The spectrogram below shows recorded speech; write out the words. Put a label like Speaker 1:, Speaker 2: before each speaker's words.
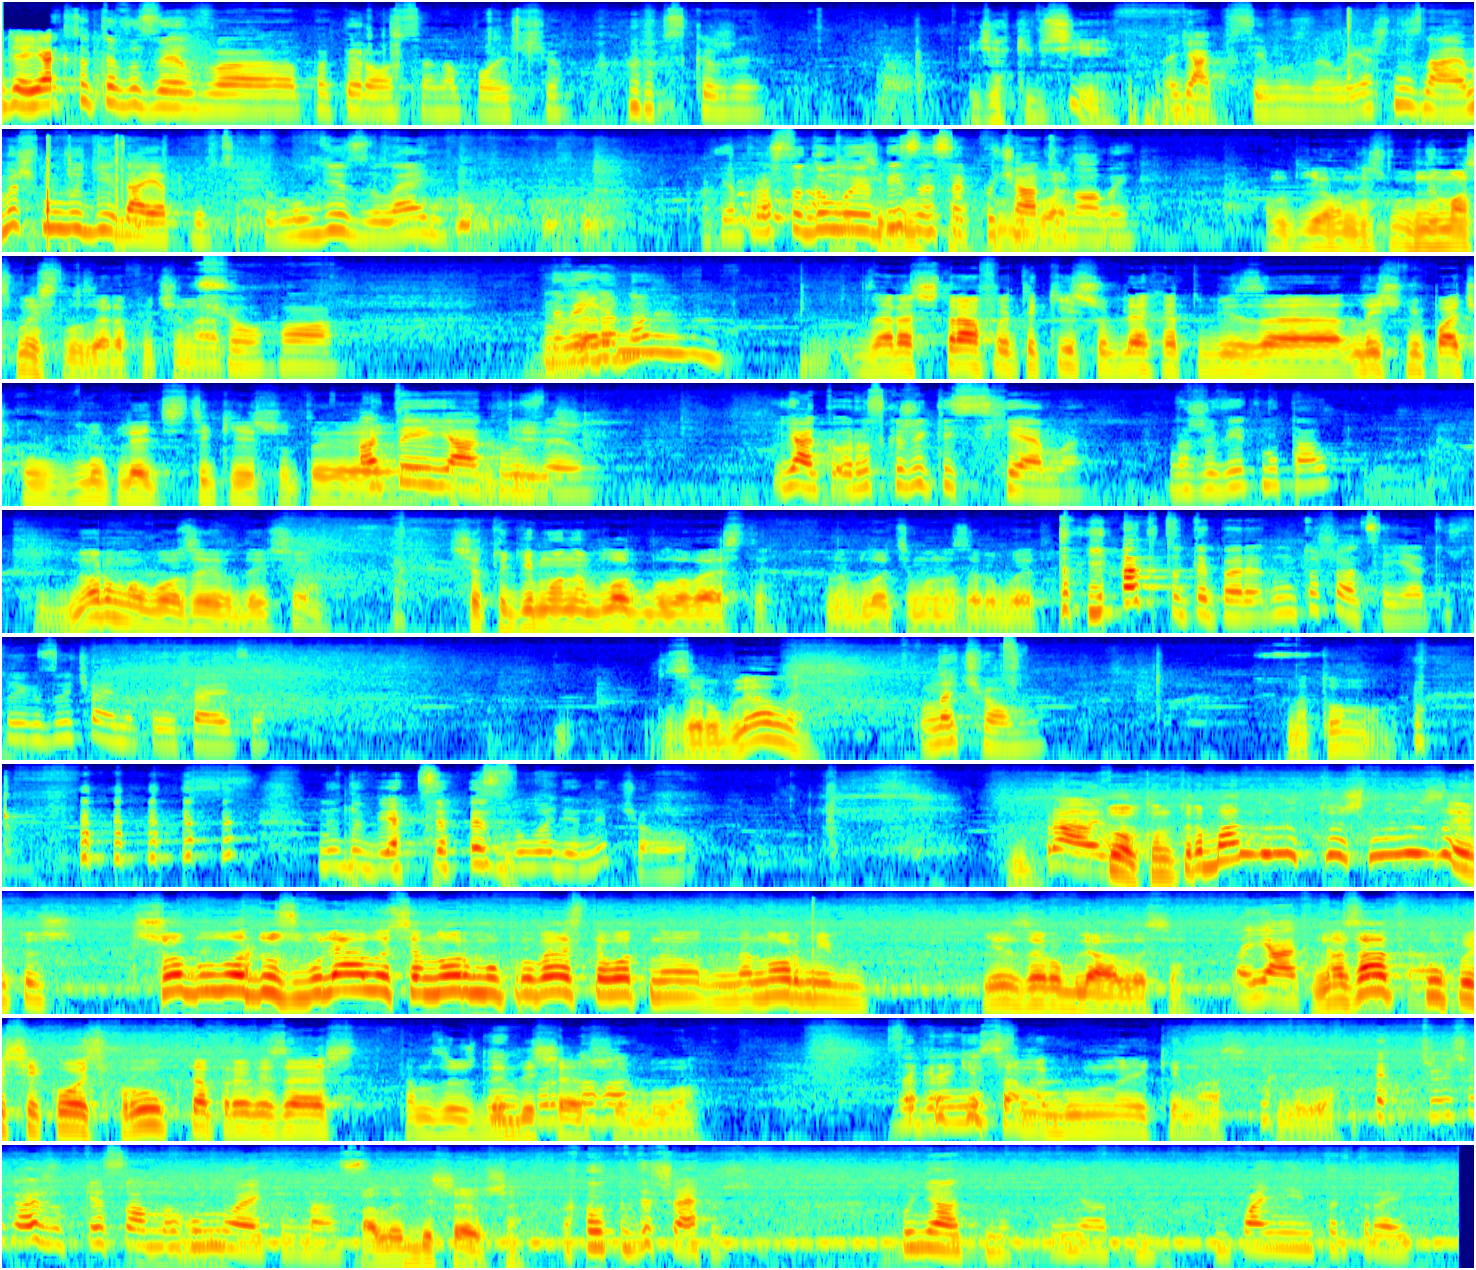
Speaker 1: Дя, Як то ти возив е, папіроси на Польщу? Розкажи.
Speaker 2: Як і всі.
Speaker 1: А як всі возили? Я ж не знаю. Ми ж молоді, да, я тобі вцеплю. Молоді, зелені. Я просто думаю,
Speaker 2: Це
Speaker 1: бізнес
Speaker 2: був
Speaker 1: як почати
Speaker 2: не
Speaker 1: новий.
Speaker 2: Його не, нема смислу зараз починати.
Speaker 1: Чого? Не
Speaker 2: Зараз
Speaker 1: вигідно?
Speaker 2: Зараз штрафи такі, що бляха тобі за лишню пачку влуплять стільки, що ти.
Speaker 1: А ти як
Speaker 2: офігієш.
Speaker 1: возив? Як? Розкажи якісь схеми. На живіт мотав?
Speaker 2: В норму возив, да і все. Ще тоді моноблок було вести. На блоці можна заробити.
Speaker 1: То як то ти пере... Ну то що це є? То що як звичайно виходить.
Speaker 2: Заробляли
Speaker 1: На чому?
Speaker 2: на тому.
Speaker 1: Не доб'ється без Володі нічого. Правильно.
Speaker 2: Хто? Контрабанду ніхто ж не возив. То ж, що було, дозволялося норму провести, от на, на нормі і зароблялося.
Speaker 1: А як? так
Speaker 2: Назад
Speaker 1: виходить?
Speaker 2: купиш якогось фрукта, привезеш, там завжди
Speaker 1: Імпортного?
Speaker 2: дешевше було. Таке
Speaker 1: Заграничного?
Speaker 2: саме гумно, як і в нас було,
Speaker 1: Чи що кажуть, таке саме гумно, як і в нас,
Speaker 2: але дешевше.
Speaker 1: але дешевше. Понятно, понятно. Компанія Інтертрейд.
